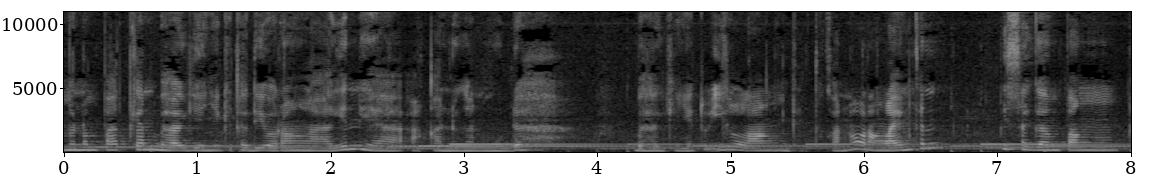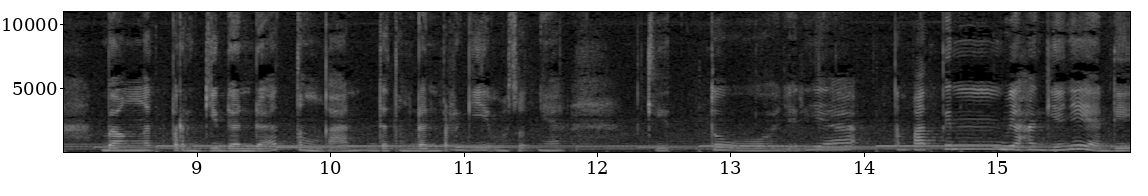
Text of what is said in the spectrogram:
menempatkan bahagianya kita di orang lain ya akan dengan mudah bahagianya itu hilang gitu. Karena orang lain kan bisa gampang banget pergi dan datang kan datang dan pergi maksudnya gitu. Jadi ya tempatin bahagianya ya di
